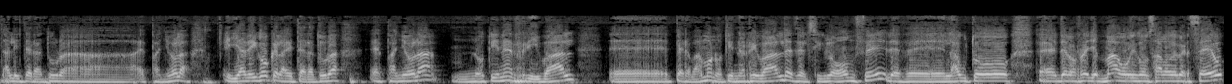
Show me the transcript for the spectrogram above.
la literatura española. Y ya digo que la literatura española no tiene rival, eh, pero vamos, no tiene rival desde el siglo XI, desde el auto eh, de los Reyes Magos y Gonzalo de Berceo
